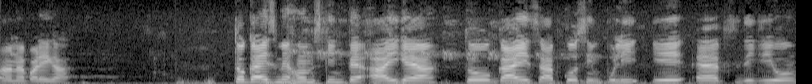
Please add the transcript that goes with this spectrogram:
आना पड़ेगा। तो गैस मैं होम स्क्रीन पे आ ही गया। तो गैस आपको सिंपली ए एप्स दीजिए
